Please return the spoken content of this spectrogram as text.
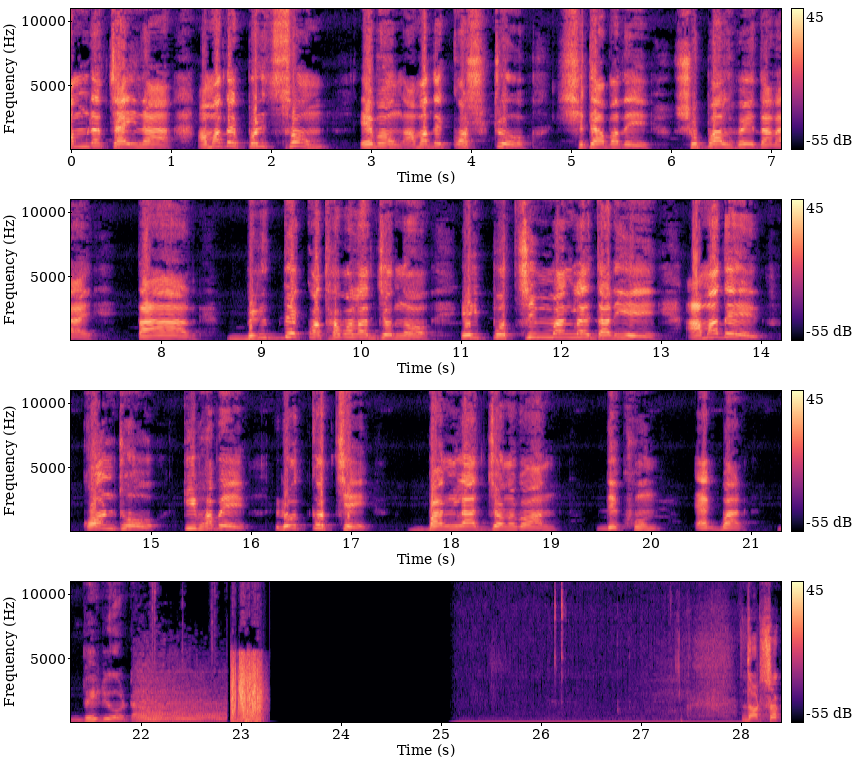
আমরা চাই না। আমাদের পরিশ্রম এবং আমাদের কষ্ট, সেটা আমাদের সুপাল হয়ে দাঁড়ায়। তার বিরুদ্ধে কথা বলার জন্য এই পশ্চিম বাংলায় দাঁড়িয়ে আমাদের কণ্ঠ কীভাবে রোধ করছে বাংলার জনগণ? দেখুন একবার ভিডিওটা। দর্শক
